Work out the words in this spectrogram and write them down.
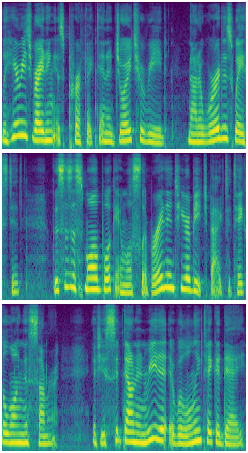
Lahiri's writing is perfect and a joy to read. Not a word is wasted. This is a small book and will slip right into your beach bag to take along this summer. If you sit down and read it, it will only take a day,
